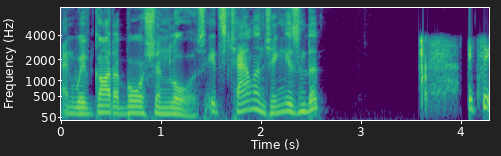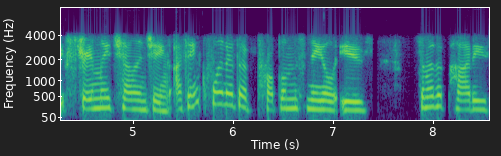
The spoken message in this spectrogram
and we've got abortion laws. It's challenging, isn't it? It's extremely challenging. I think one of the problems, Neil, is some of the parties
